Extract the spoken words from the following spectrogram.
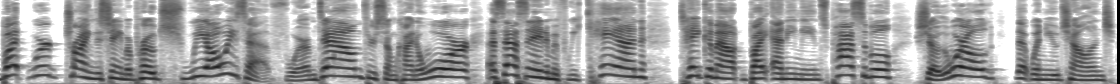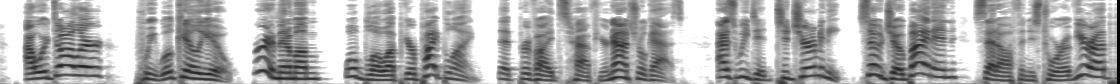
But we're trying the same approach we always have wear him down through some kind of war, assassinate him if we can, take him out by any means possible, show the world that when you challenge our dollar, we will kill you. Or at a minimum, we'll blow up your pipeline that provides half your natural gas, as we did to Germany. So Joe Biden set off in his tour of Europe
